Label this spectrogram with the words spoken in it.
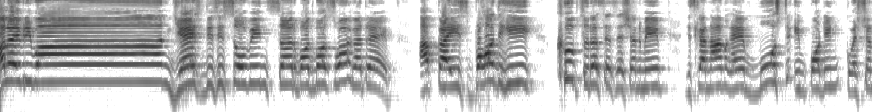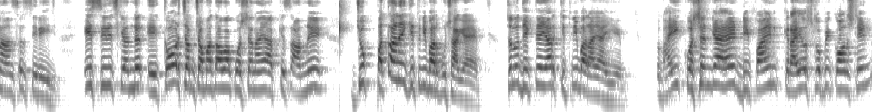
Hello everyone yes this is सोविन सर बहुत बहुत स्वागत है आपका इस बहुत ही खूबसूरत से सेशन में, जिसका नाम है most important question answer series इस सीरीज़ के अंदर एक और चमचमाता हुआ क्वेश्चन आया आपके सामने, जो पता नहीं कितनी बार पूछा गया है। चलो देखते हैं यार, कितनी बार आया ये। तो भाई क्वेश्चन क्या है? Define cryoscopic constant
